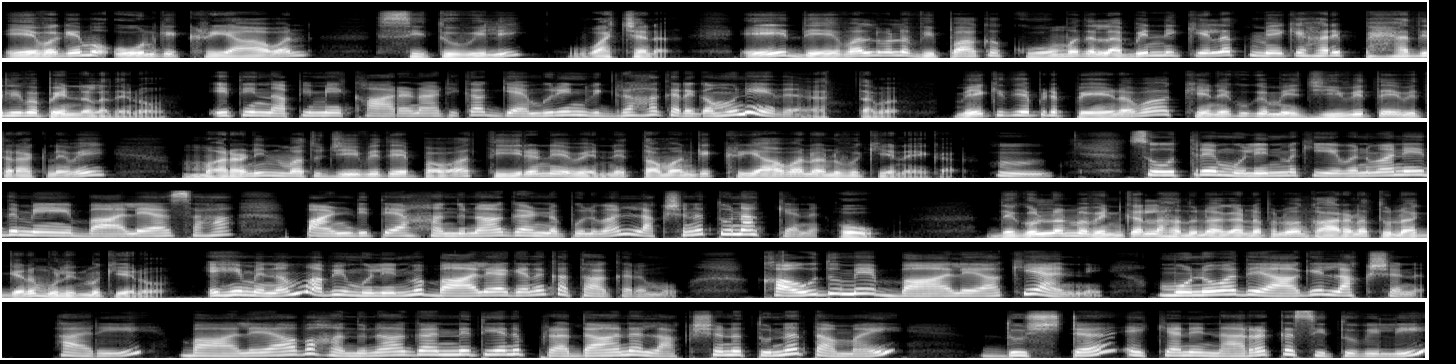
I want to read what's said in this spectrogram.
ඒ වගේම ඔවුන්ගේ ක්‍රියාවන්, සිතුවිලි, වචන ඒ දේවල් වල විපාක කොහොමද ලැබෙන්නේ කියලත් මේකේ හරි පැහැදිලිව පෙන්නලා දෙනවා. ඉතින් අපි මේ කාරණා ටිකක් ගැඹුරින් විග්‍රහ කරගමු නේද? ඇත්තම. මේකෙදි අපිට පේනවා කෙනෙකුගේ මේ ජීවිතේ විතරක් නෙවෙයි මරණින් මතු ජීවිතේ පවා තීරණය වෙන්නේ Tamanගේ ක්‍රියාවන් අනුව කියන එක. හ්ම්. සූත්‍රයේ මුලින්ම කියවනවා නේද මේ බාලයා සහ පඬිතයා හඳුනා ගන්න පුළුවන් ලක්ෂණ තුනක් ගැන. ඔව්. දෙගොල්ලන්ම වෙන් කරලා හඳුනා ගන්න පුළුවන් කාරණා තුනක් ගැන මුලින්ම කියනවා. එහෙමනම් අපි මුලින්ම බාලයා ගැන කතා කරමු. කවුද මේ බාලයා කියන්නේ? මොනවද යාගේ ලක්ෂණ? හරි, බාලයාව හඳුනා ගන්න තියෙන ප්‍රධාන ලක්ෂණ තුන තමයි දුෂ්ට, ඒ කියන්නේ නරක සිතුවිලි,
